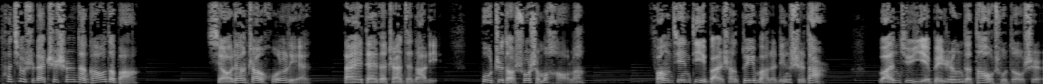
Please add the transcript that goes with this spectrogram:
他就是来吃生日蛋糕的吧？小亮涨红了脸，呆呆的站在那里，不知道说什么好了。房间地板上堆满了零食袋玩具也被扔的到处都是。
